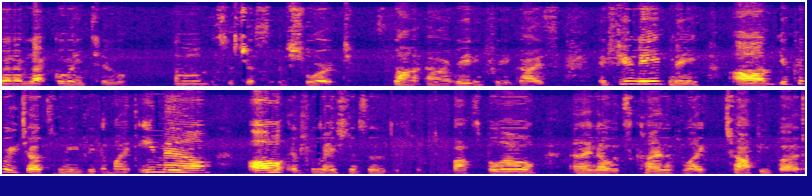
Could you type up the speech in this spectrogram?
but I'm not going to. Um, this is just a short uh, reading for you guys. If you need me, um, you can reach out to me via my email. All information is in the description box below. And I know it's kind of like choppy, but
